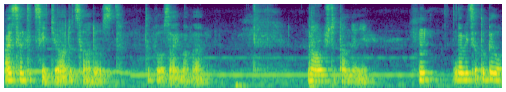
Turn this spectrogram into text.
a jsem to cítila docela dost. To bylo zajímavé. No, už to tam není. Hm, kdo ví, co to bylo.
